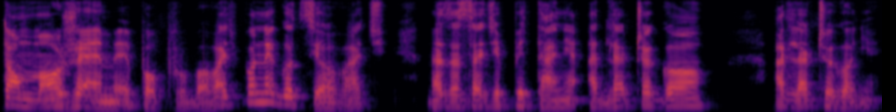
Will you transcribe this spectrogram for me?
to możemy popróbować ponegocjować na zasadzie pytania, a dlaczego, a dlaczego nie?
